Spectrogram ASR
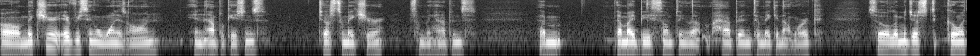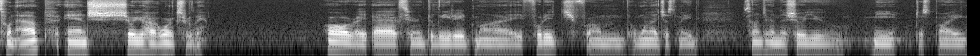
uh, make sure every single one is on in applications just to make sure something happens that that might be something that happened to make it not work so let me just go into an app and show you how it works really alright I accidentally deleted my footage from the one I just made so I'm just going to show you me just buying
